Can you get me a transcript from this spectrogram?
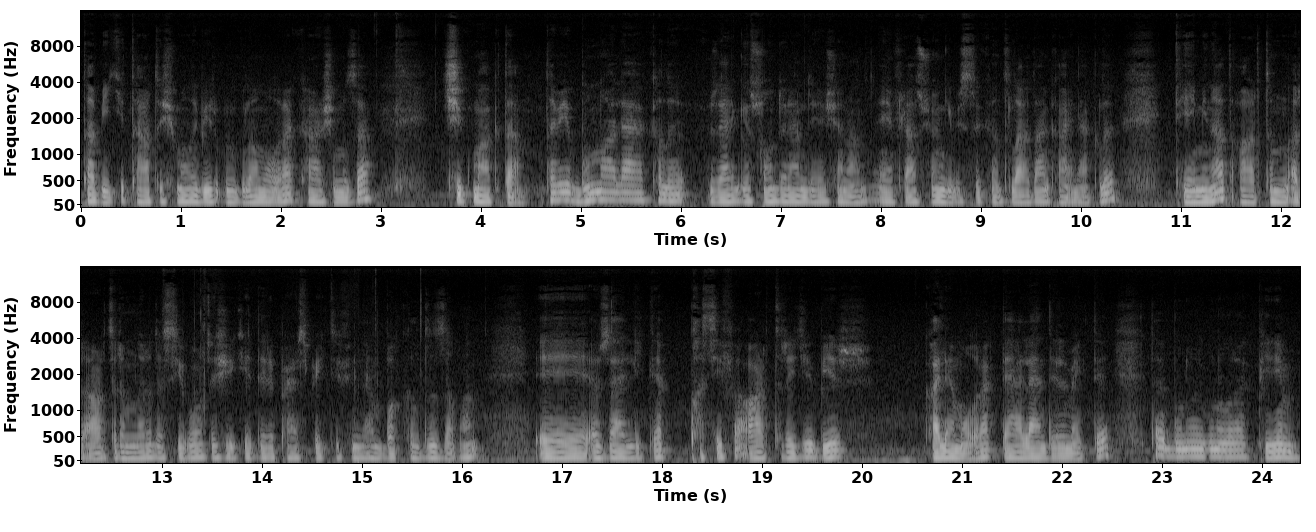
tabii ki tartışmalı bir uygulama olarak karşımıza çıkmakta. Tabii bununla alakalı özellikle son dönemde yaşanan enflasyon gibi sıkıntılardan kaynaklı teminat artımları, artırımları da sigorta şirketleri perspektifinden bakıldığı zaman e, özellikle pasife artırıcı bir kalem olarak değerlendirilmekte. Tabii buna uygun olarak prim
